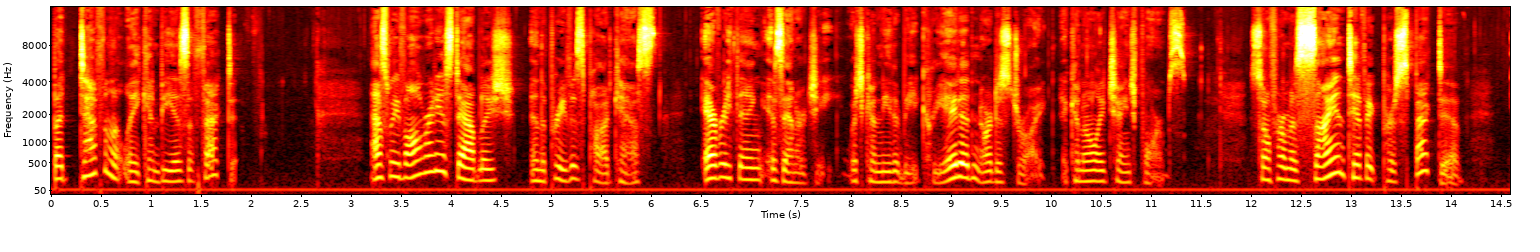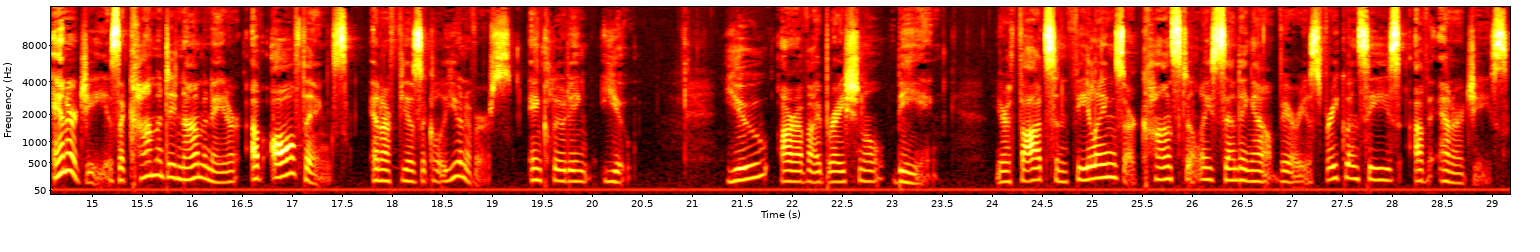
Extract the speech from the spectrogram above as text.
but definitely can be as effective. As we've already established in the previous podcasts, everything is energy, which can neither be created nor destroyed. It can only change forms. So, from a scientific perspective, energy is a common denominator of all things in our physical universe, including you. You are a vibrational being. Your thoughts and feelings are constantly sending out various frequencies of energies.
